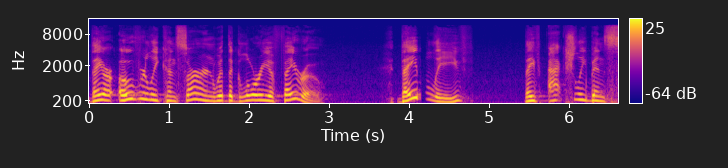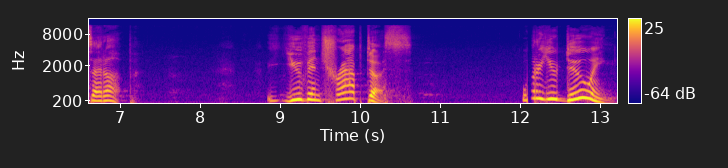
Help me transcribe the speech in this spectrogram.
They are overly concerned with the glory of Pharaoh. They believe they've actually been set up. You've entrapped us. What are you doing,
